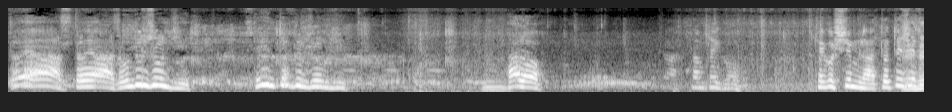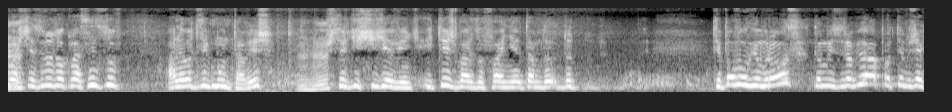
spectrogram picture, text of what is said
to jas, to jas, on dur rządzi. Ten to dur rządzi. Hmm. Halo. Tak, Tamtego. Tego Szymla. To też jest mhm. właśnie z ludoklasynców, ale od Zygmunta, wiesz? 49 i też bardzo fajnie tam do, do, typowo ją roz, to mi zrobiła, po tym, że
